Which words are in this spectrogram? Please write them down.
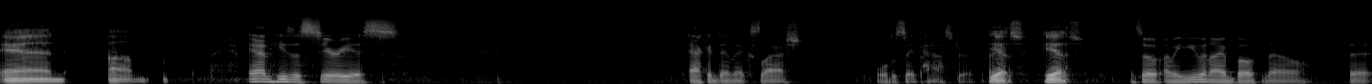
And um, And he's a serious academic slash, we'll just say pastor. right? yes, yes. And so, I mean, you and I both know that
